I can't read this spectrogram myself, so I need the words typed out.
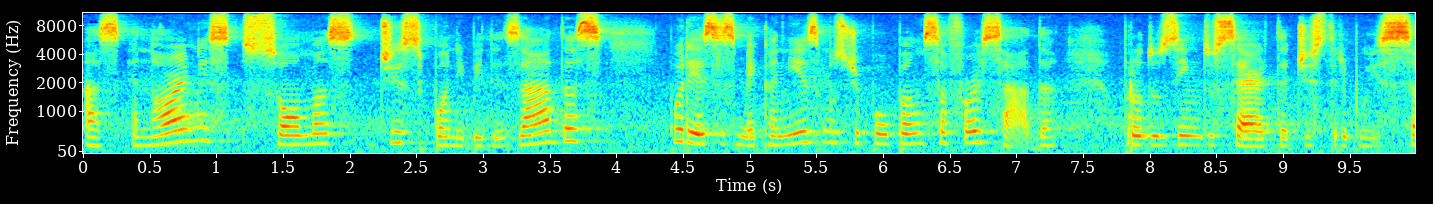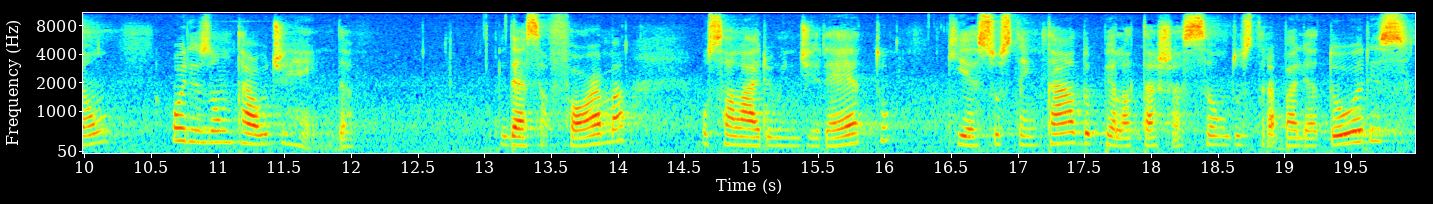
as enormes somas disponibilizadas por esses mecanismos de poupança forçada, produzindo certa distribuição horizontal de renda. Dessa forma, o salário indireto que é sustentado pela taxação dos trabalhadores,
